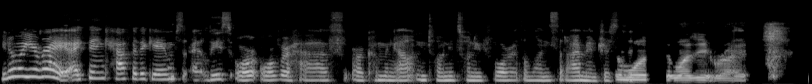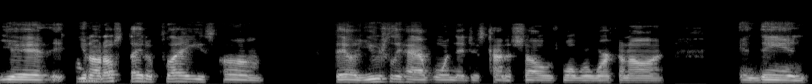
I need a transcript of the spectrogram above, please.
You know what? You're right. I think half of the games, at least, or over half, are coming out in 2024. The ones that I'm interested. The ones, the ones you're right. Yeah, you know those state of plays. Um, they'll usually have one that just kind of shows what we're working on, and then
